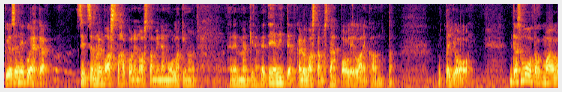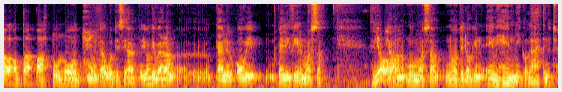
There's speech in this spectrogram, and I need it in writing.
kyllä se niinku ehkä sitten semmoinen vastahakoinen ostaminen mullakin on enemmänkin. Et en itse käynyt vastaamassa tähän polliin lainkaan, mutta, mutta joo. Mitäs muuta maailmalla on tapahtunut? Muit, muita uutisia. Jonkin verran käynyt ovi pelifirmoissa. Joo. Mikä on muun muassa Naughty Dogin Amy Hennig on lähtenyt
